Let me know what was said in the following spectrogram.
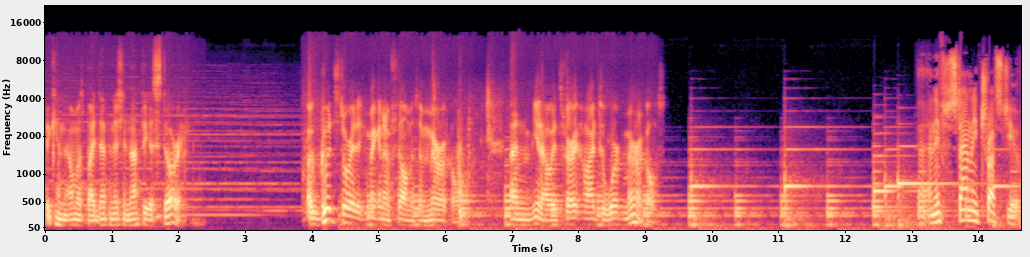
it can almost by definition not be a story. A good story that you make in a film is a miracle. And, you know, it's very hard to work miracles. And if Stanley trusts you,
